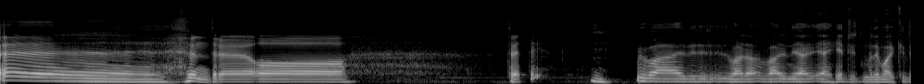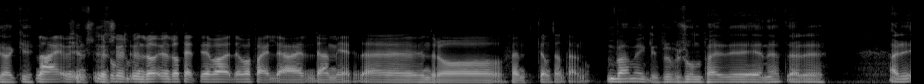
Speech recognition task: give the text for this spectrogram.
Eh, 130? Men hva er, hva er, hva er Jeg jeg er helt uten på det markedet. Jeg har ikke Nei, unnskyld. unnskyld 100 130 det var, det var feil. Det er, det er mer. Det er 150 omtrent er det nå. Hva er meglerprofesjonen per enhet? Er det, er det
